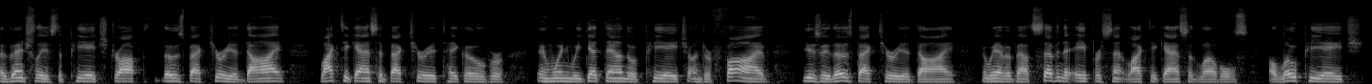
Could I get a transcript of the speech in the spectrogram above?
Eventually, as the pH drops, those bacteria die, lactic acid bacteria take over, and when we get down to a pH under 5, usually those bacteria die, and we have about 7 to 8% lactic acid levels, a low pH,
